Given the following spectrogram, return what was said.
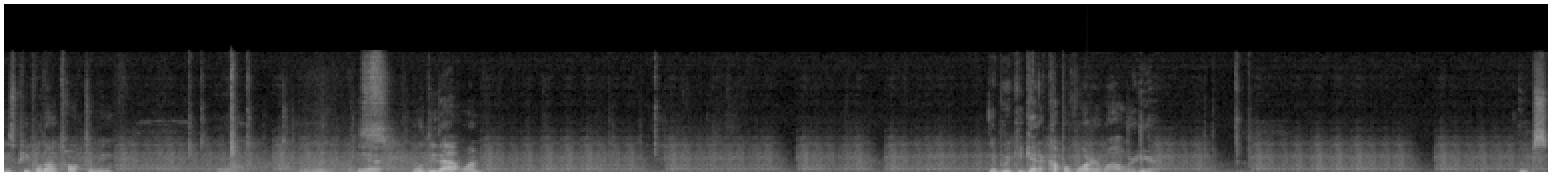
These people don't talk to me. No. Yeah, we'll do that one. Maybe we could get a cup of water while we're here. Oops.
